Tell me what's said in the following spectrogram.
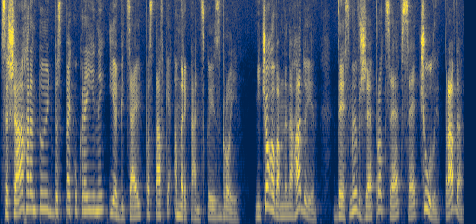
США гарантують безпеку країни і обіцяють поставки американської зброї. Нічого вам не нагадує? Десь ми вже про це все чули, правда?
